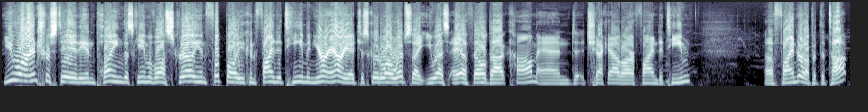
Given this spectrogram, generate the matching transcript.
You are interested in playing this game of Australian football, you can find a team in your area. Just go to our website, usafl.com, and check out our Find a Team uh, finder up at the top.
